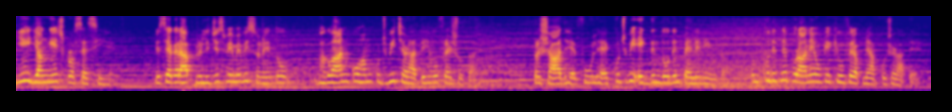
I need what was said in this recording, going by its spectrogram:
ये यंग एज प्रोसेस ही है। जैसे अगर आप रिलीजियस वे में भी सुने तो भगवान को हम कुछ भी चढ़ाते हैं, वो फ्रेश होता है। प्रसाद है, फूल है, कुछ भी एक दिन, दो दिन पहले नहीं होता। तुम खुद इतने पुराने होके क्यों फिर अपने आप को चढ़ाते हैं?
